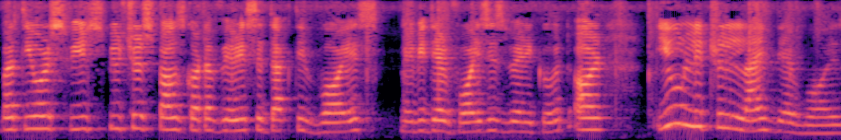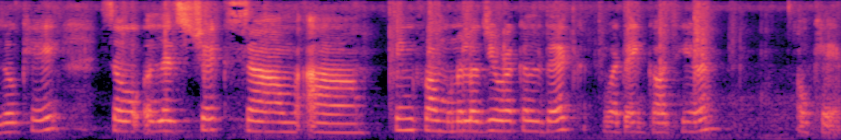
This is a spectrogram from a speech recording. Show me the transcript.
But your future spouse got a very seductive voice. Maybe their voice is very good or you literally like their voice okay so uh, let's check some uh, thing from Moonology Oracle deck what I got here okay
